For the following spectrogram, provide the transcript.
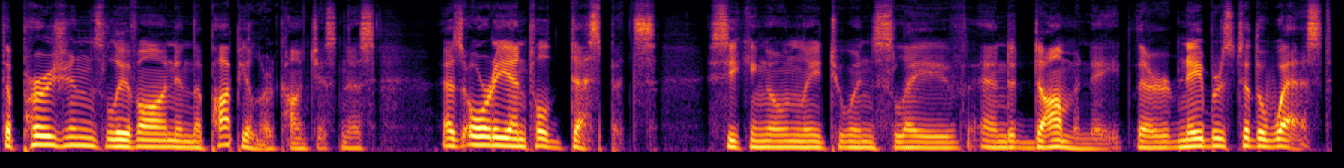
the Persians live on in the popular consciousness as Oriental despots seeking only to enslave and dominate their neighbors to the west,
